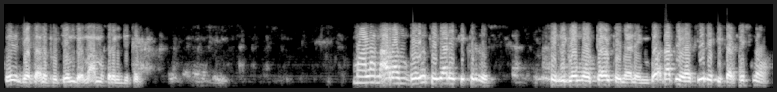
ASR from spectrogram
Kowe njajak bojomu mbek mak sering didik. Malah nak rombo dunyane digerus. Sing digo modal dunyane mbok tapi hasilnya diservisno.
